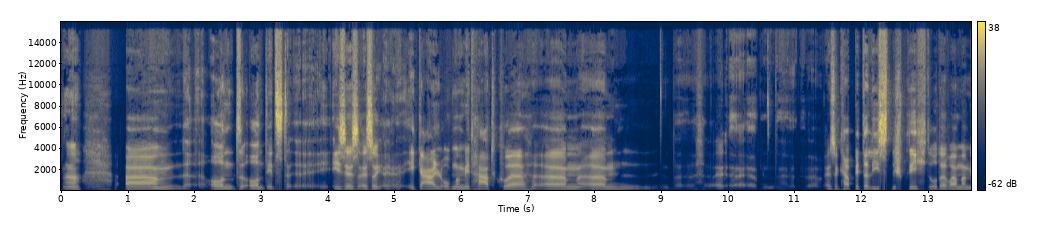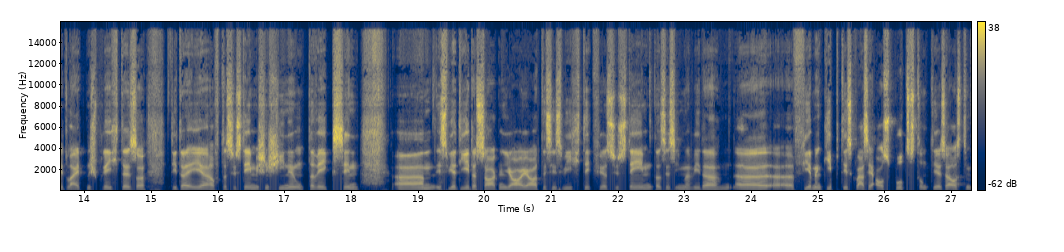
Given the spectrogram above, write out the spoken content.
Ja, ähm, und, und jetzt äh, ist es also äh, egal, ob man mit Hardcore ähm, ähm, äh, also Kapitalisten spricht oder wenn man mit Leuten spricht, also die da eher auf der systemischen Schiene unterwegs sind. Ähm, es wird jeder sagen, ja, ja, das ist wichtig für ein System, dass es immer wieder äh, äh Firmen gibt, die es quasi ausputzt und die also aus dem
